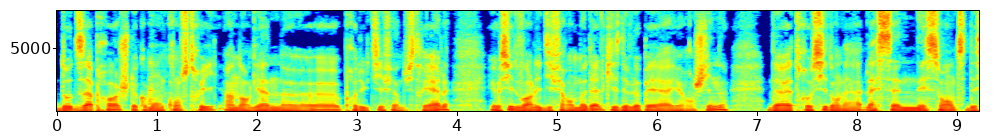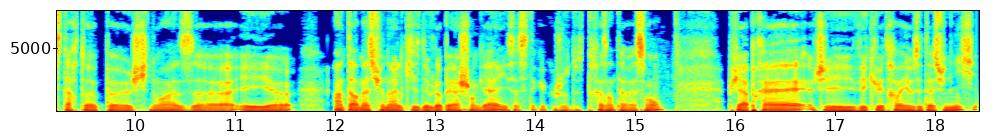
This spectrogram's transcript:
d'autres approches de comment on construit un organe euh, productif et industriel, et aussi de voir les différents modèles qui se développaient ailleurs en Chine, d'être aussi dans la, la scène naissante des startups euh, chinoises euh, et internationales qui se développaient à Shanghai, et ça c'était quelque chose de très intéressant. Puis après, j'ai vécu et travaillé aux États-Unis,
